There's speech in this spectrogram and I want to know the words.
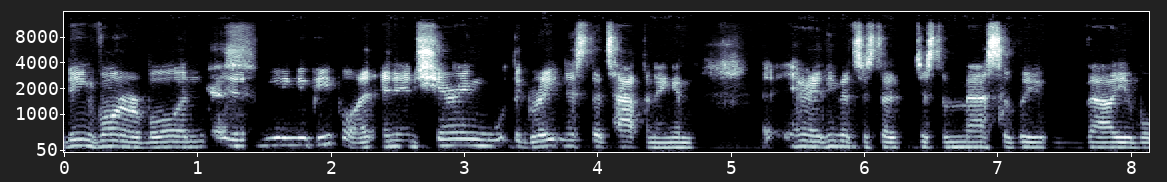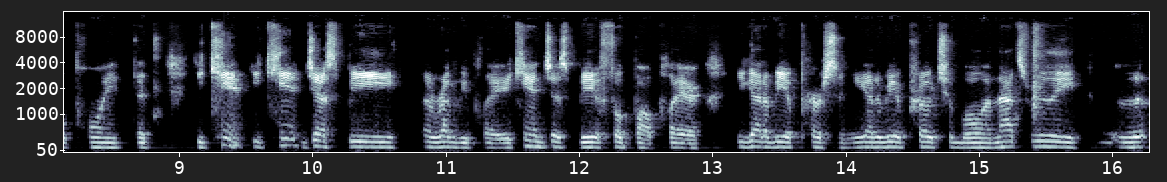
being vulnerable, and, yes. and meeting new people, and, and sharing the greatness that's happening. And uh, I think that's just a just a massively valuable point that you can't you can't just be a rugby player, you can't just be a football player. You got to be a person. You got to be approachable, and that's really the,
